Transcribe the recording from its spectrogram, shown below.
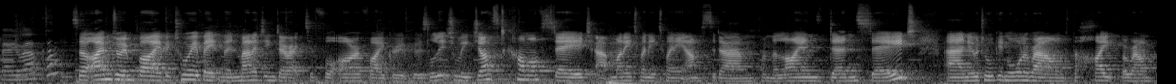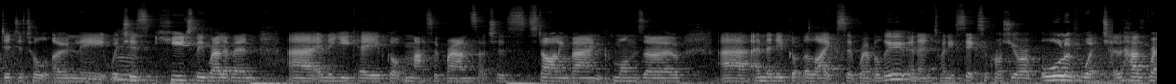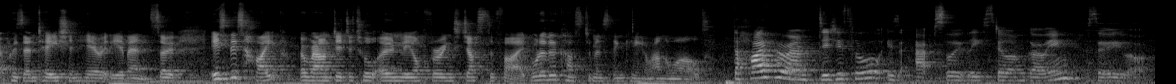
very welcome. So I'm joined by Victoria Bateman, Managing Director for RFI Group, who has literally just come off stage at Money 2020 Amsterdam from the Lion's Den stage, and you were talking all around the hype around digital only, which is hugely relevant uh, in the UK. You've got massive brands such as Starling Bank, Monzo, uh, and then you've got the likes of Revolut and N26 across Europe, all of which has representation here at the event. So, is this hype around digital only offerings justified? What are the customers thinking around the world? The hype around digital is absolutely still ongoing. So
